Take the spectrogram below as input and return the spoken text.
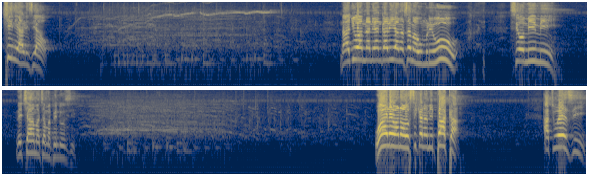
chini ya ardhi yao. Najua mnaniangalia mnasema, umri huu sio mimi, ni Chama cha Mapinduzi. Wale wanaohusika na mipaka, hatuwezi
